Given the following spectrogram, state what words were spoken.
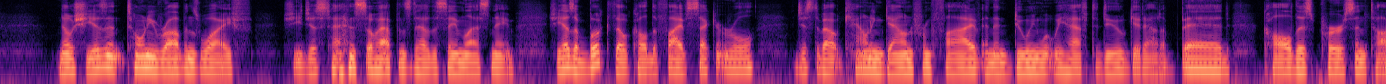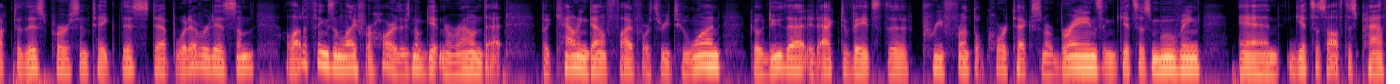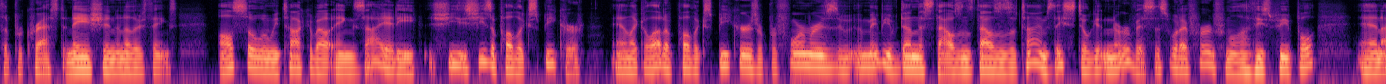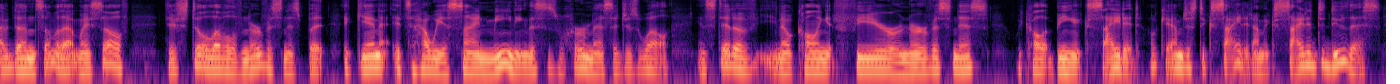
No, she isn't Tony Robbins' wife. She just has, so happens to have the same last name. She has a book, though, called The Five Second Rule, just about counting down from five and then doing what we have to do get out of bed, call this person, talk to this person, take this step, whatever it is. Some A lot of things in life are hard. There's no getting around that. But counting down five, four, three, two, one, go do that. It activates the prefrontal cortex in our brains and gets us moving and gets us off this path of procrastination and other things also when we talk about anxiety, she, she's a public speaker. And like a lot of public speakers or performers who maybe have done this thousands, thousands of times, they still get nervous. This is what I've heard from a lot of these people. And I've done some of that myself. There's still a level of nervousness, but again, it's how we assign meaning. This is her message as well. Instead of, you know, calling it fear or nervousness, we call it being excited. Okay, I'm just excited. I'm excited to do this.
